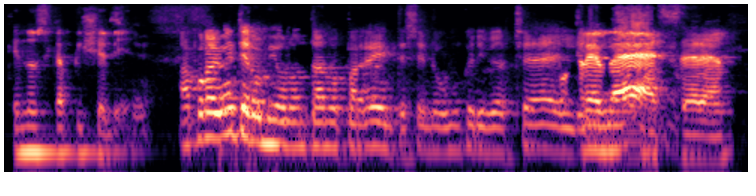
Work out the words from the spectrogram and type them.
che non si capisce bene. Sì. Ah, probabilmente era un mio lontano parente, essendo comunque di Vercelli. Potrebbe essere.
